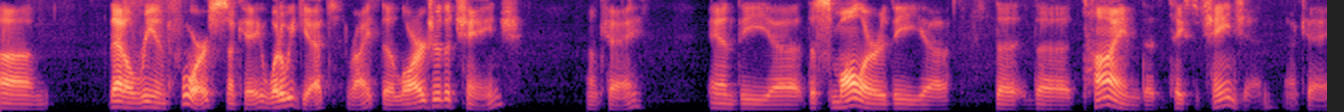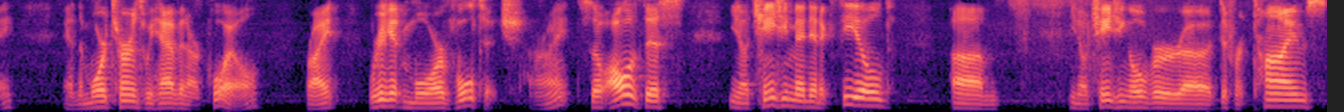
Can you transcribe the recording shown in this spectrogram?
um, that'll reinforce. Okay, what do we get? Right, the larger the change, okay, and the uh, the smaller the uh, the the time that it takes to change in, okay, and the more turns we have in our coil, right, we're gonna get more voltage. All right, so all of this, you know, changing magnetic field, um, you know, changing over uh, different times,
